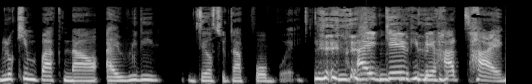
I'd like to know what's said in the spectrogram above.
looking back now, I really dealt with that poor boy. I gave him a hard time.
